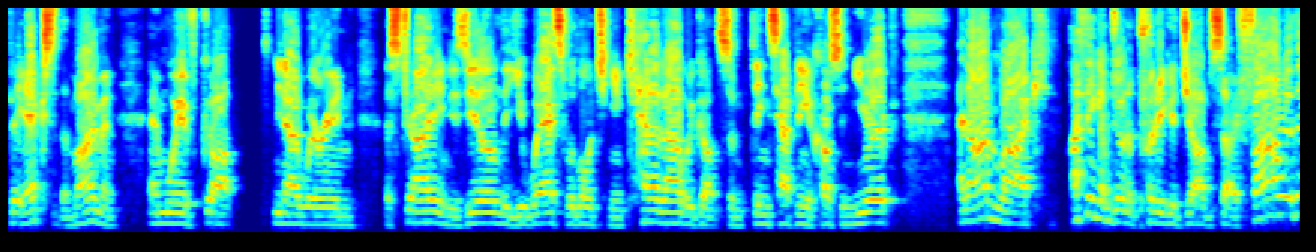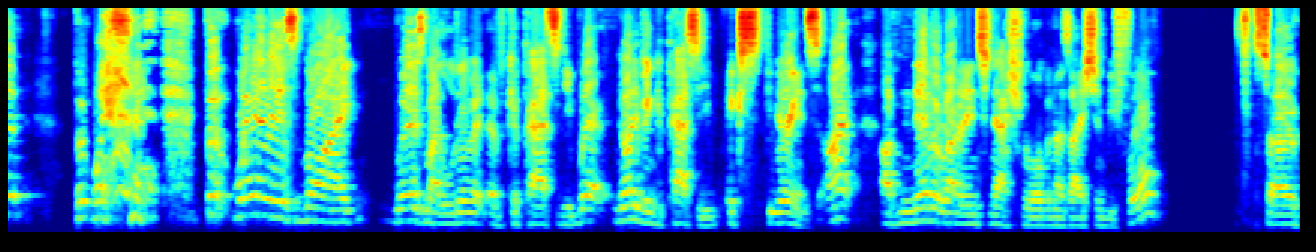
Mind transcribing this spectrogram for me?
BX at the moment, and we've got you know, we're in Australia, New Zealand, the US, we're launching in Canada, we've got some things happening across in Europe. And I'm like, I think I'm doing a pretty good job so far with it. But where, but where is my where's my limit of capacity? Where not even capacity, experience. I I've never run an international organization before. So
